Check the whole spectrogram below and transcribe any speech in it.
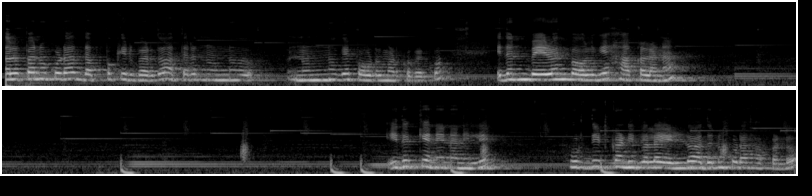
ಸ್ವಲ್ಪನೂ ಕೂಡ ದಪ್ಪಕ್ಕಿರಬಾರ್ದು, ಆ ಥರ ನುಣ್ಣು, ನುಣ್ಣಗೆ ಪೌಡ್ರ್ ಮಾಡ್ಕೋಬೇಕು. ಇದನ್ನು ಬೇರೊಂದು ಬೌಲ್ಗೆ ಹಾಕೊಳ್ಳೋಣ. ಇದಕ್ಕೇನೆ ನಾನಿಲ್ಲಿ ಹುರಿದಿಟ್ಕೊಂಡಿದ್ವಲ್ಲ ಎಳ್ಳು, ಅದನ್ನು ಕೂಡ ಹಾಕ್ಕೊಂಡು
